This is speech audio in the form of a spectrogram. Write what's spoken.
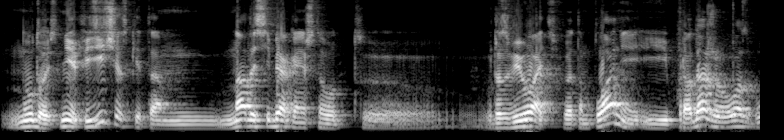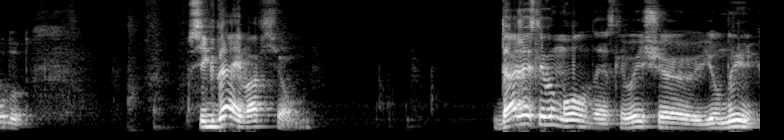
ну, то есть, не, физически там надо себя, конечно, вот э, развивать в этом плане, и продажи у вас будут всегда и во всем. Даже если вы молоды, если вы еще юны,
